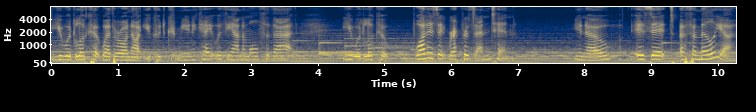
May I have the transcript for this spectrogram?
You would look at whether or not you could communicate with the animal for that. You would look at what is it representing? You know, is it a familiar?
